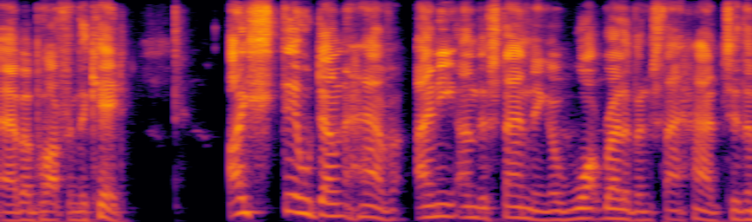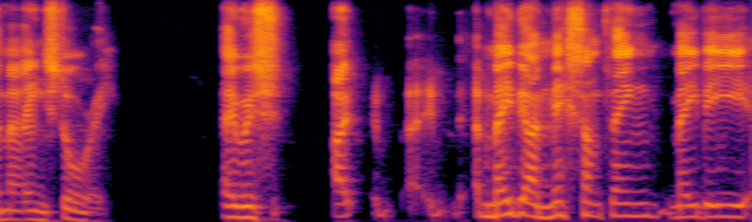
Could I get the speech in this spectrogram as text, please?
uh, apart from the kid. I still don't have any understanding of what relevance that had to the main story. It was. I, maybe I missed something. Maybe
